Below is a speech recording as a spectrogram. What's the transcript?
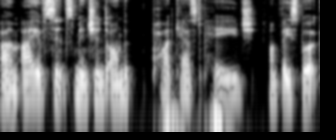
Um, I have since mentioned on the podcast page on Facebook,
